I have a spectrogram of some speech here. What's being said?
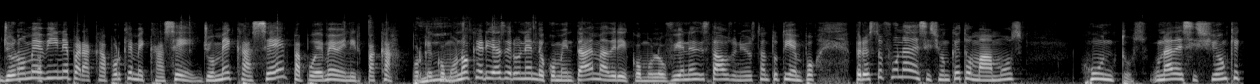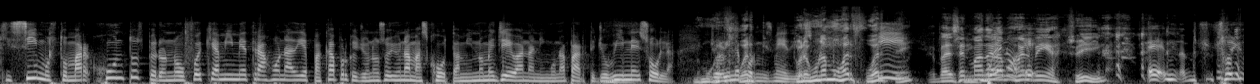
yo no me vine para acá porque me casé, yo me casé para poderme venir para acá, porque como no quería ser una indocumentada de Madrid, como lo fui en Estados Unidos tanto tiempo, pero esto fue una decisión que tomamos juntos, una decisión que quisimos tomar juntos, pero no fue que a mí me trajo nadie para acá porque yo no soy una mascota, a mí no me llevan a ninguna parte, yo vine sola, yo vine por mis medios. Tú eres una mujer fuerte. Y, me parece más de la mujer eh, mía. Sí. Eh, soy,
